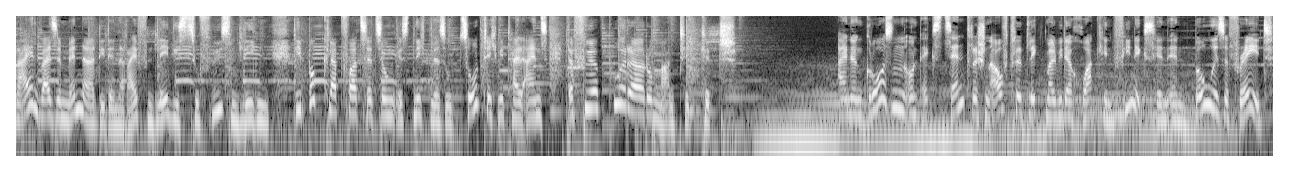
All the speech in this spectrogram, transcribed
reihenweise Männer, die den reifen Ladies zu Füßen liegen. Die Book Club Fortsetzung ist nicht mehr so zotig wie Teil 1, dafür purer Romantik-Kitsch. Einen großen und exzentrischen Auftritt legt mal wieder Joaquin Phoenix hin in Bo is Afraid.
